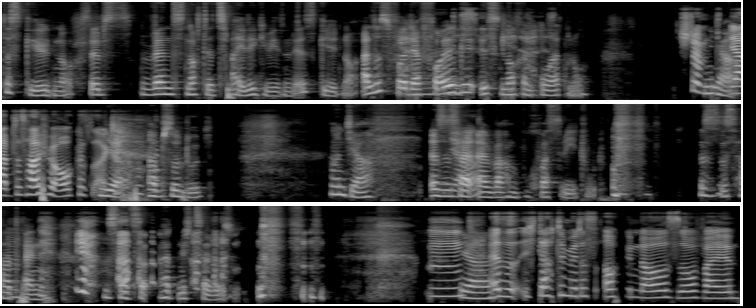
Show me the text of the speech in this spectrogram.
Das gilt noch. Selbst wenn es noch der zweite gewesen wäre, es gilt noch. Alles vor Ja, der ne, Folge ist noch in alles. Ordnung. Stimmt, Ja. ja, das habe ich mir auch gesagt. Ja, absolut. Und ja, es ist halt Ja. einfach ein Buch, was weh tut. Es, es hat Mhm. einen, Ja. es hat, hat mich zerrissen. Mm, Ja. Also ich dachte mir das auch genauso, weil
